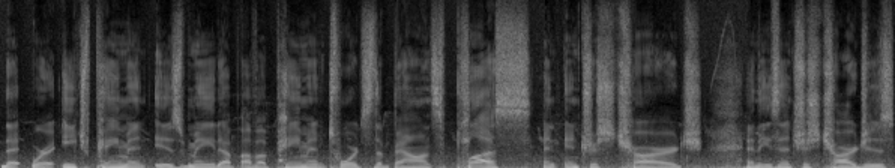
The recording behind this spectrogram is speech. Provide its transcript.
that where each payment is made up of a payment towards the balance plus an interest charge and these interest charges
